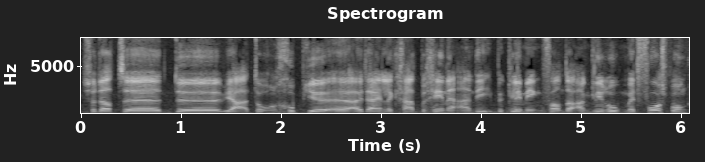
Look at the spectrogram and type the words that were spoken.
Zodat de, ja, toch een groepje uiteindelijk gaat beginnen aan die beklimming van de Angliru. Met voorsprong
